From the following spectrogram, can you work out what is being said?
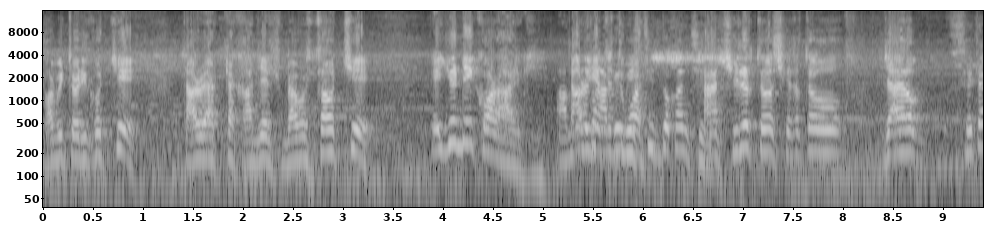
সবই তৈরি করছে তারও একটা কাজের ব্যবস্থা হচ্ছে এই জন্যেই করা আর কি। তারও তো যাতে আগে দু- মিষ্টির দোকান ছিল। হ্যাঁ ছিল তো সেটা তো যাই হোক সেটা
